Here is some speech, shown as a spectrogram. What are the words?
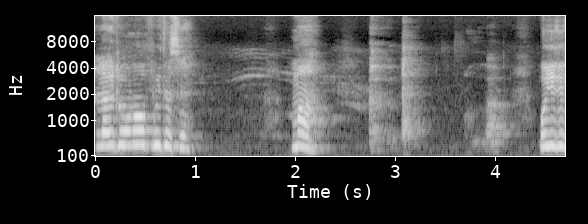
লাইট অফ হইতেছে মা ওই যে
